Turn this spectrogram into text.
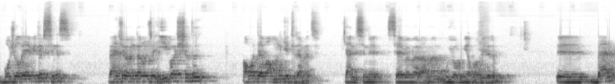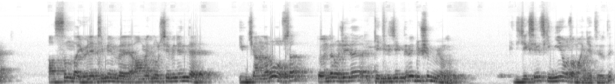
bocalayabilirsiniz. Bence Önder Hoca iyi başladı ama devamını getiremedi. Kendisini sevmeme rağmen bu yorumu yapabilirim. E, ben aslında yönetimin ve Ahmet Nur Çebi'nin de imkanları olsa Önder Hoca'yı da getireceklerini düşünmüyordum. Diyeceksiniz ki niye o zaman getirdi?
